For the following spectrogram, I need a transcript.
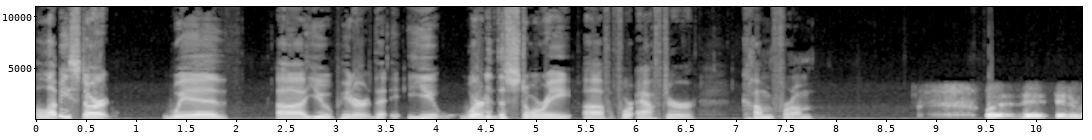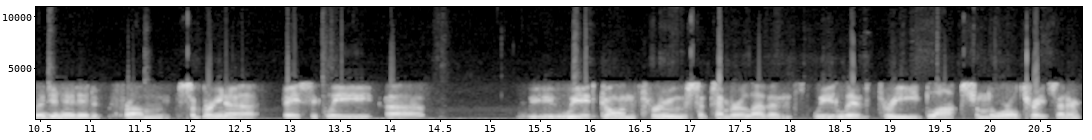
let me start with uh, you, Peter. The, you, where did the story uh, for After come from? Well, it, it originated from Sabrina. Basically, uh, we we had gone through September 11th. We lived three blocks from the World Trade Center,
